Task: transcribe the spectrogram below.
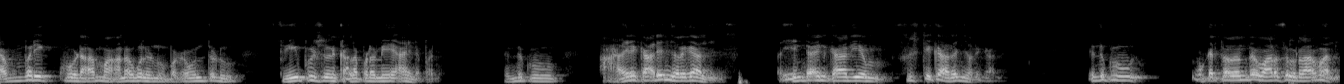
ఎవ్వరికి కూడా మానవులను భగవంతుడు స్త్రీ పురుషులను కలపడమే ఆయన పని. ఎందుకు? ఆయన కార్యం జరగాలి. ఏంటి ఆయన కార్యం? సృష్టి కార్యం జరగాలి. ఎందుకు? ఒక తదంతా వారసులు రావాలి.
